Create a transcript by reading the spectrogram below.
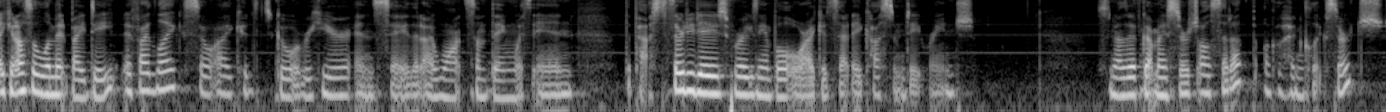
I can also limit by date if I'd like, so I could go over here and say that I want something within the past 30 days, for example, or I could set a custom date range. So now that I've got my search all set up, I'll go ahead and click search.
